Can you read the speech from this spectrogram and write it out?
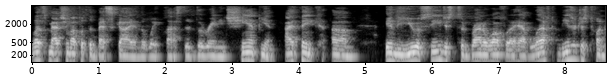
Let's match him up with the best guy in the weight class, the, the reigning champion. I think um, in the UFC, just to rattle off what I have left, these are just fun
